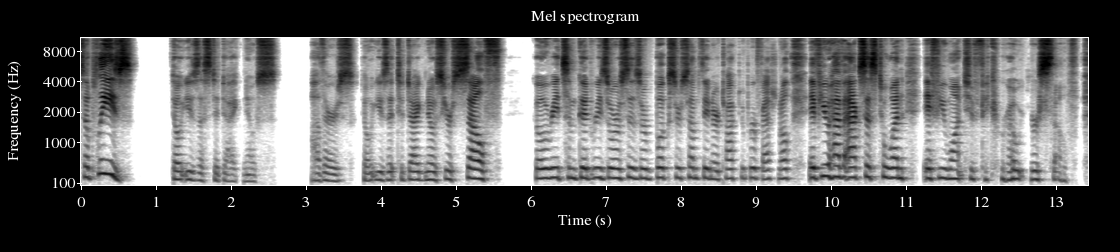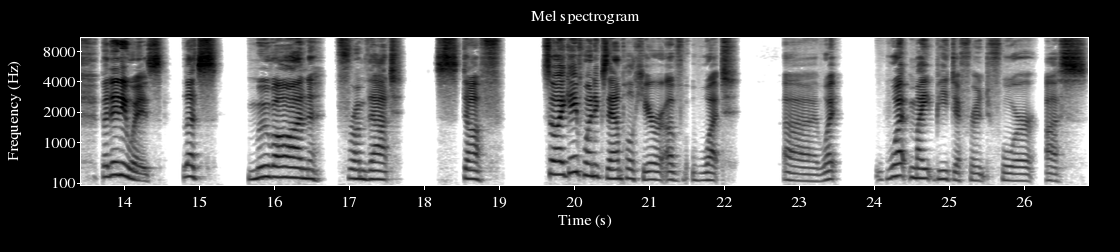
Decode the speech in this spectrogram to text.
So please don't use this to diagnose others. Don't use it to diagnose yourself. Go read some good resources or books or something or talk to a professional if you have access to one if you want to figure out yourself. But anyways, let's move on from that stuff. So I gave one example here of what uh what what might be different for us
